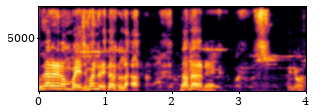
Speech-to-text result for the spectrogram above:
ಉದಾಹರಣೆ ನಮ್ಮ ಯಜಮಾನ್ರು ಇದ್ದಾರಲ್ಲ ದಾದಾನೆ. ಧನ್ಯವಾದ.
